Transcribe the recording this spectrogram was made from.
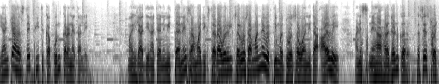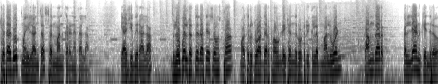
यांच्या हस्ते फीत कापून करण्यात आले. महिला दिनाच्या निमित्ताने सामाजिक स्तरावरील सर्वसामान्य व्यक्तिमत्व सवानिता आळवे आणि स्नेहा हळदणकर तसेच स्वच्छता दूत महिलांचा सन्मान करण्यात आला. या शिबिराला ग्लोबल रक्तदाते संस्था Matrutvadhar Foundation Rotary Club Malvan कामगार कल्याण केंद्र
